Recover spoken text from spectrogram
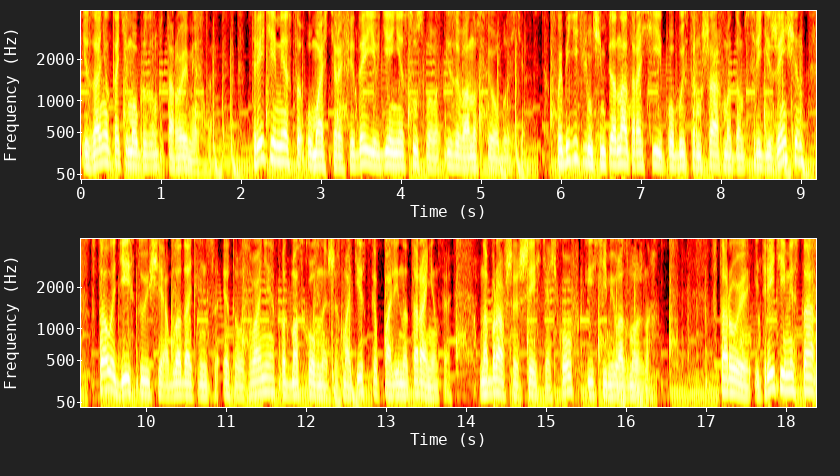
и занял таким образом второе место. Третье место у мастера Фиде Евгения Суслова из Ивановской области. Победителем чемпионата России по быстрым шахматам среди женщин стала действующая обладательница этого звания подмосковная шахматистка Полина Тараненко, набравшая 6 очков из 7 возможных. Второе и третье места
